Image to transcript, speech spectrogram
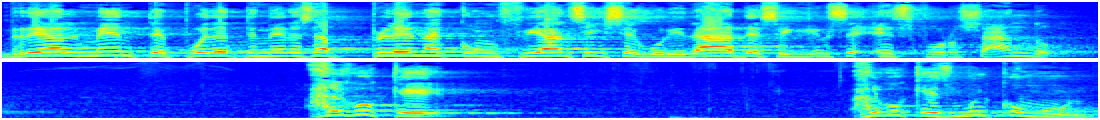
realmente puede tener esa plena confianza y seguridad de seguirse esforzando. Algo que, algo que es muy común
